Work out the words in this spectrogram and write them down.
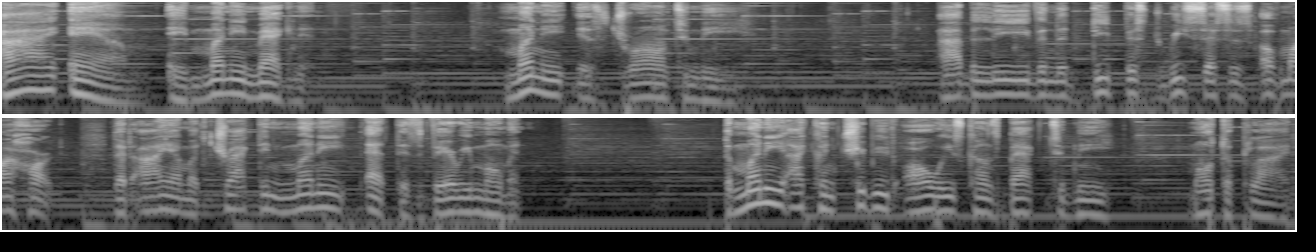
I am a money magnet. Money is drawn to me. I believe in the deepest recesses of my heart that I am attracting money at this very moment. The money I contribute always comes back to me multiplied.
